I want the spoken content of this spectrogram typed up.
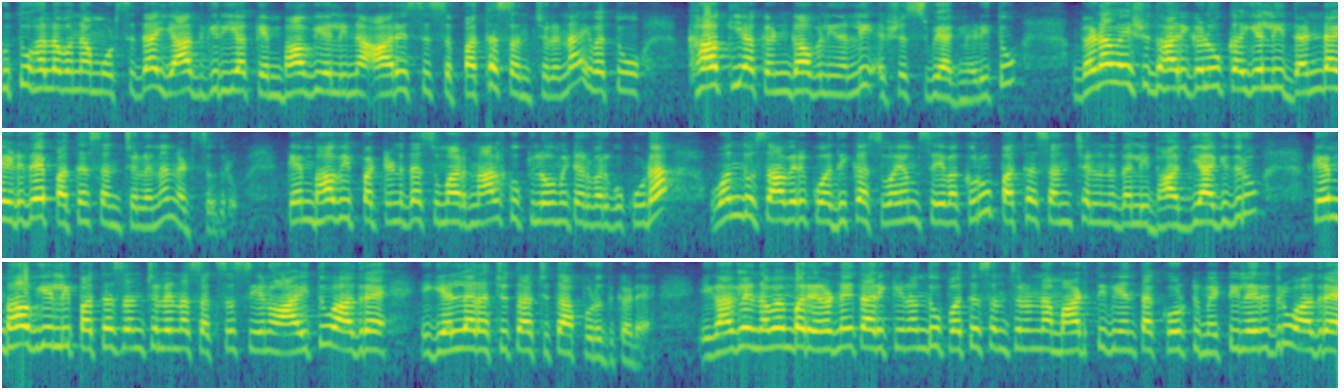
ಕುತೂಹಲವನ್ನ ಮೂಡಿಸಿದ ಯಾದಗಿರಿಯ ಕೆಂಭಾವಿಯಲ್ಲಿನ ಆರ್ ಎಸ್ ಎಸ್ ಪಥ ಸಂಚಲನ ಇವತ್ತು ಖಾಕಿಯ ಕಣ್ಗಾವಲಿನಲ್ಲಿ ಯಶಸ್ವಿಯಾಗಿ ನಡೀತು. ಗಣವೇಷಧಾರಿಗಳು ಕೈಯಲ್ಲಿ ದಂಡ ಹಿಡಿದೇ ಪಥಸಂಚಲನ ನಡೆಸಿದ್ರು. ಕೆಂಭಾವಿ ಪಟ್ಟಣದ ಸುಮಾರು ನಾಲ್ಕು ಕಿಲೋಮೀಟರ್ ವರೆಗೂ ಕೂಡ ಒಂದು ಸಾವಿರಕ್ಕೂ ಅಧಿಕ ಸ್ವಯಂ ಸೇವಕರು ಪಥ ಸಂಚಲನದಲ್ಲಿ ಭಾಗಿಯಾಗಿದ್ರು. ಕೆಂಭಾವಿಯಲ್ಲಿ ಪಥ ಸಂಚಲನ ಸಕ್ಸಸ್ ಏನೋ ಆಯಿತು, ಆದರೆ ಈಗ ಎಲ್ಲರ ಚಿತಾ ಚಿತಾಪುರದ ಕಡೆ. ಈಗಾಗಲೇ ನವೆಂಬರ್ ಎರಡನೇ ತಾರೀಕಿನಂದು ಪಥ ಸಂಚಲನ ಮಾಡ್ತೀವಿ ಅಂತ ಕೋರ್ಟ್ ಮೆಟ್ಟಿಲೇರಿದ್ರು, ಆದರೆ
